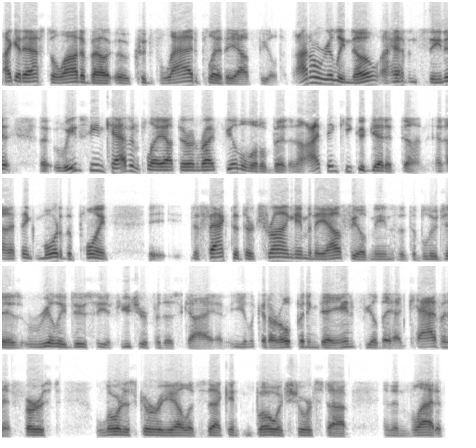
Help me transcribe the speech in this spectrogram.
I get asked a lot about uh, could Vlad play the outfield? I don't really know. I haven't seen it. Uh, we've seen Cavan play out there in right field a little bit, and I think he could get it done. And, and I think more to the point, the fact that they're trying him in the outfield means that the Blue Jays really do see a future for this guy. You look at our opening day infield; they had Cavan at first, Lourdes Gurriel at second, Bo at shortstop, and then Vlad at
